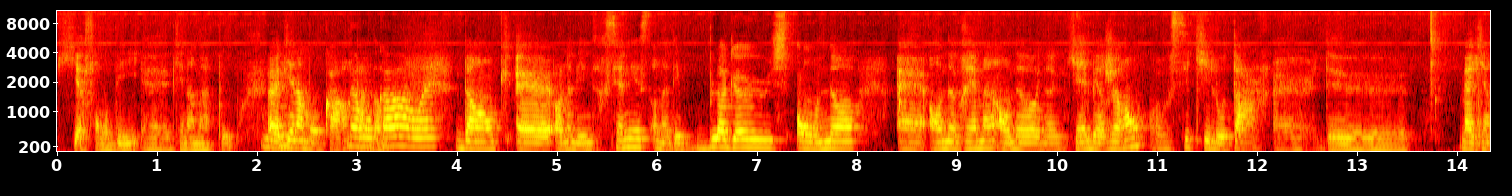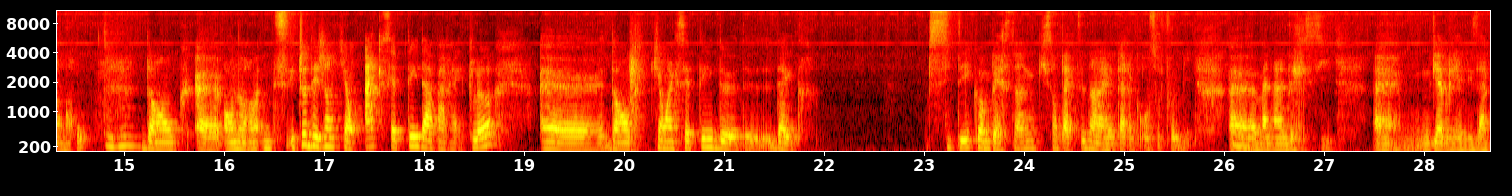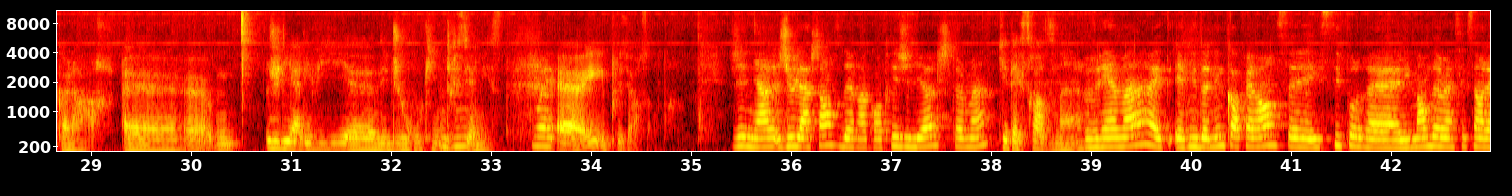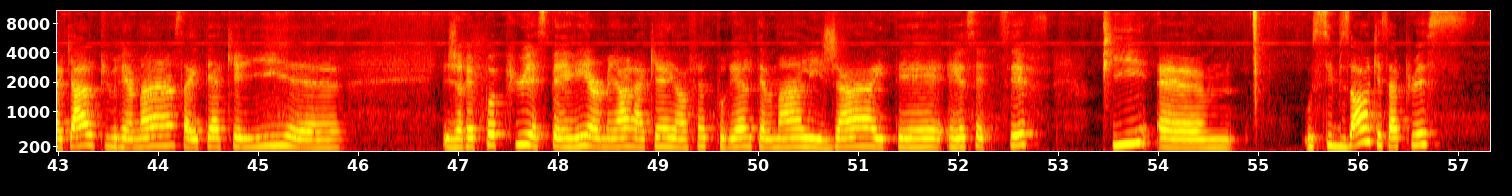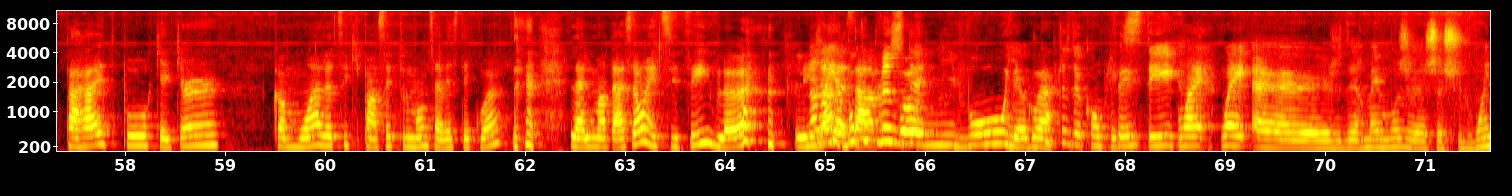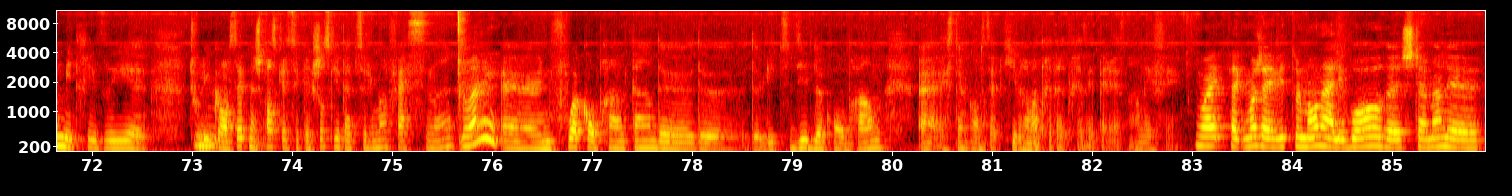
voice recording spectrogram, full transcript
qui a fondé euh, Bien dans ma peau, euh, Mhm. Bien dans mon corps, Dans pardon. mon corps, ouais. Donc, on a des nutritionnistes, on a des blogueuses, on a, on a vraiment, on a, on a Bergeron aussi, qui est l'auteur de Ma vie en gros. Mhm. Donc, euh, on a, c'est tous des gens qui ont accepté d'apparaître là, euh, donc qui ont accepté d'être cités comme personnes qui sont actives dans la grossophobie. Euh, Manal Drissi, euh, Gabrielle Lisa Collard, euh, Julia Lévy Nedjourou, qui est nutritionniste, Ouais. euh, et plusieurs autres, Génial. J'ai eu la chance de rencontrer Julia, justement. qui est extraordinaire. Vraiment, elle est venue donner une conférence euh, ici pour euh, les membres de ma section locale, puis vraiment, ça a été accueilli. euh, J'aurais pas pu espérer un meilleur accueil, en fait, pour elle, tellement les gens étaient réceptifs. Puis, aussi bizarre que ça puisse paraître pour quelqu'un comme moi, là, tu sais, qui pensait que tout le monde savait c'était quoi. L'alimentation intuitive, là, les Non, gens non, il y a beaucoup plus pas. de niveaux, il y a quoi? beaucoup plus de complexité. Ouais. Oui, euh, je veux dire, même moi, je, je- je suis loin de maîtriser euh, tous les Mm. concepts, mais je pense que c'est quelque chose qui est absolument fascinant. Ouais. Euh, une fois qu'on prend le temps de, de, de l'étudier, de le comprendre, c'est un concept qui est vraiment très, très, très intéressant, en effet. Ouais, fait que moi j'invite tout le monde à aller voir justement le,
